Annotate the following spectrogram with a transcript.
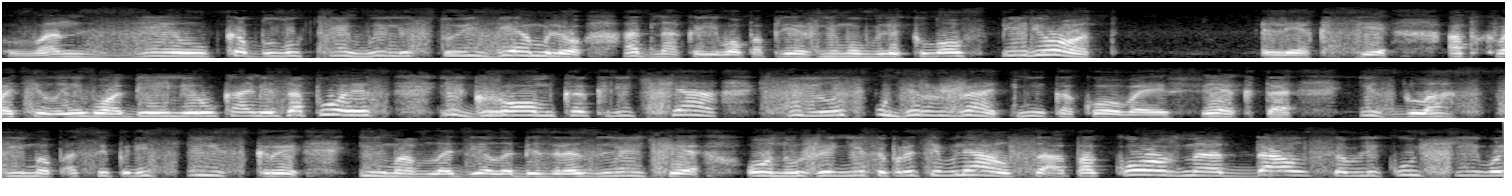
вонзил каблуки в вылистую землю, однако его по-прежнему влекло вперед. Лекси обхватила его обеими руками за пояс и, громко крича, силилась удержать никакого эффекта. Из глаз Тима посыпались искры, им овладело безразличие. Он уже не сопротивлялся, а покорно отдался влекущей его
